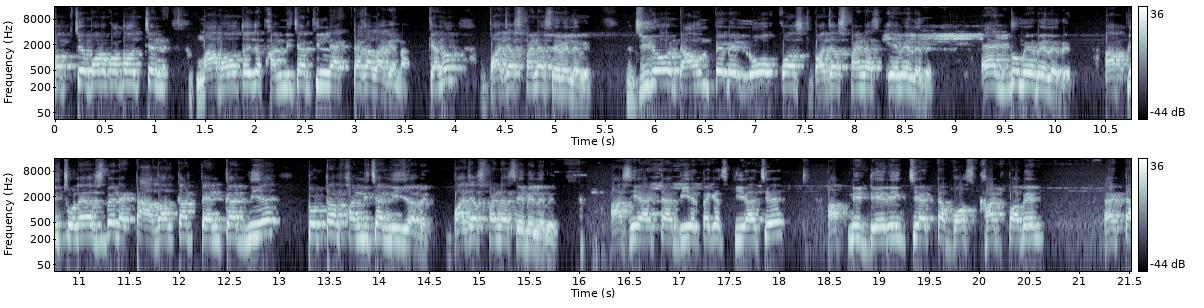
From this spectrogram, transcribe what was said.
সবচেয়ে বড় কথা হচ্ছে, মা ভবতাইতে ফার্নিচার কিনলে এক টাকা লাগে না। কেন? Bajaj finance available zero down payment low cost Bajaj finance available একদম এভেলেবেল আপনি চলে আসবেন, একটা আধার কার্ড প্যান কার্ড নিয়ে টোটাল ফার্নিচার নিয়ে যাবেন। বাজাজ ফাইন্যান্স এভেলেবেল আশি টাকা বিয়ের প্যাকেজ কি আছে? আপনি দেড় ইঞ্চি একটা বস খাট পাবেন, একটা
